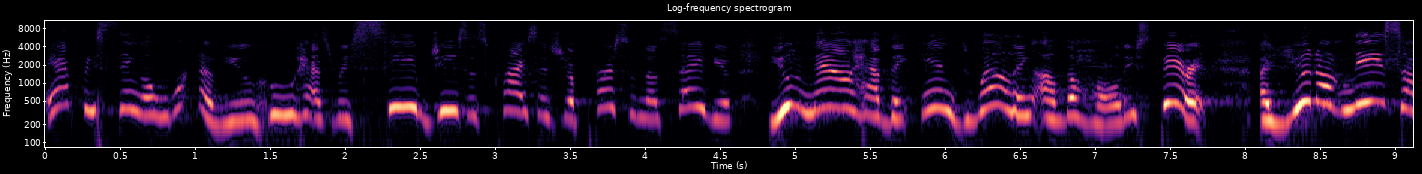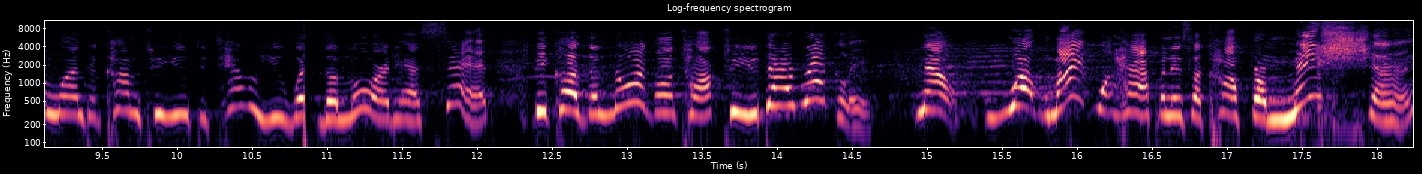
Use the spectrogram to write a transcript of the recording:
every single one of you who has received Jesus Christ as your personal Savior, you now have the indwelling of the Holy Spirit. Uh, you don't need someone to come to you to tell you what the Lord has said because the Lord going to talk to you directly. Now, what might happen is a confirmation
